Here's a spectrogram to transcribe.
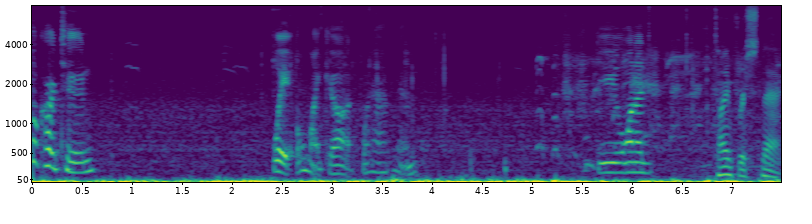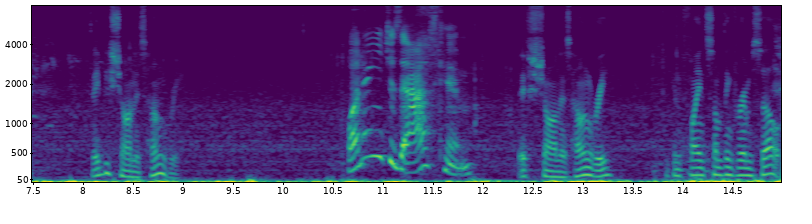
Actual cartoon? Wait, oh my god, what happened? Do you want to... Time for a snack. Maybe Shaun is hungry. Why don't you just ask him? If Shaun is hungry, he can find something for himself.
